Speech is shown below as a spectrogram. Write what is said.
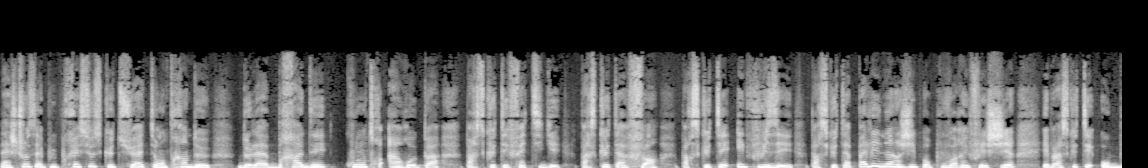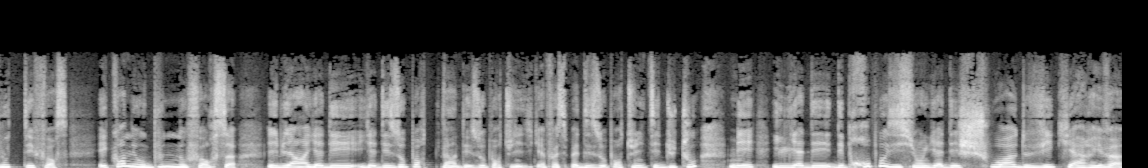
la chose la plus précieuse que tu as, tu es en train de, de la brader contre un repas parce que tu es fatigué, parce que tu as faim, parce que tu es épuisé, parce que tu n'as pas l'énergie pour pouvoir réfléchir et parce que tu es au bout de tes forces. Et quand on est au bout de nos forces, eh bien, il y a des, il y a des, enfin, des opportunités. Fois, c'est pas des opportunités du tout, mais il y a des, des propositions, il y a des choix de vie qui arrivent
